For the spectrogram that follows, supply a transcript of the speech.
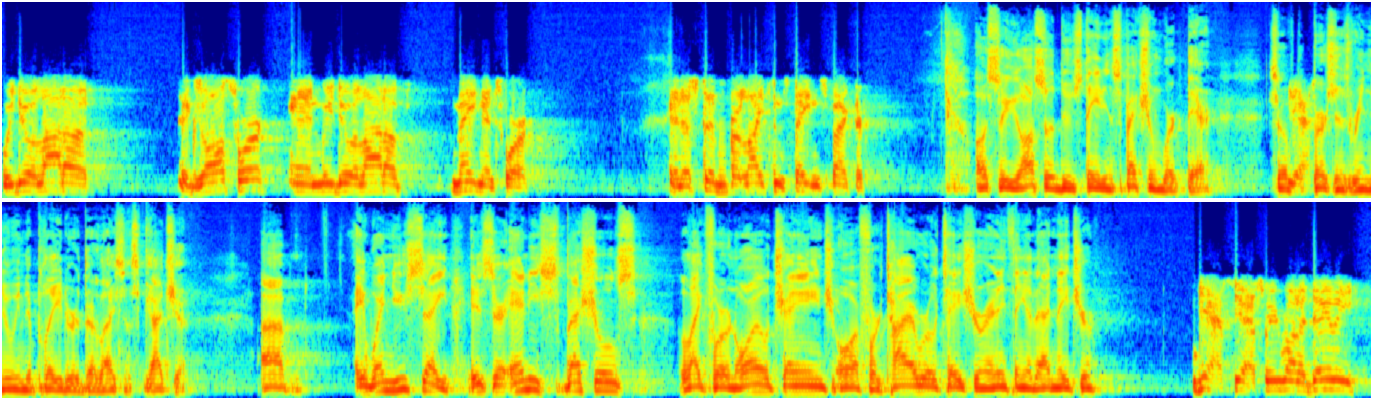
We do a lot of exhaust work, and we do a lot of maintenance work. And a licensed state inspector. Oh, so you also do state inspection work there. So if yes. the person's renewing their plate or their license, gotcha. Uh, and when you say, is there any specials like for an oil change or for tire rotation or anything of that nature? Yes, yes. We run a daily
